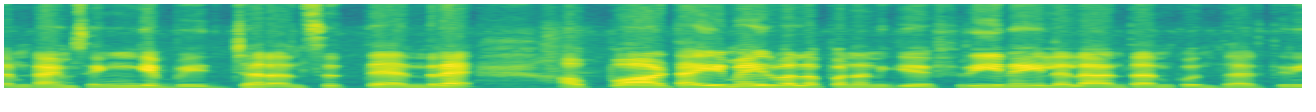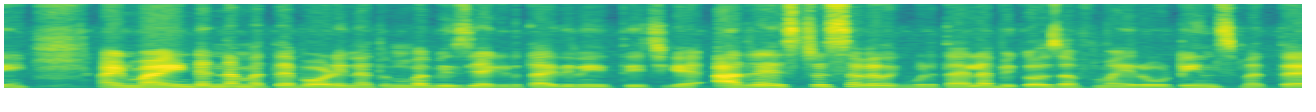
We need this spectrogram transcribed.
ಸಮ್ಟೈಮ್ಸ್ ಹೆಂಗೆ ಬೇಜಾರು ಅನಿಸುತ್ತೆ ಅಂದರೆ ಅಪ್ಪ ಟೈಮೇ ಇಲ್ವಲ್ಲಪ್ಪ ನನಗೆ ಫ್ರೀನೇ ಇಲ್ಲಲ್ಲ ಅಂತ ಅನ್ಕೊತಾ ಇರ್ತೀನಿ. ಆ್ಯಂಡ್ ಮೈಂಡನ್ನು ಮತ್ತು ಬಾಡಿನ ತುಂಬ ಬ್ಯುಸಿಯಾಗಿ ಇಡ್ತಾ ಇದ್ದೀನಿ ಇತ್ತೀಚೆಗೆ. ಆದರೆ ಸ್ಟ್ರೆಸ್ ಆಗೋದಕ್ಕೆ ಬಿಡ್ತಾ ಇಲ್ಲ ಬಿಕಾಸ್ ಆಫ್ ಮೈ ರೋಟೀನ್ಸ್ ಮತ್ತು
